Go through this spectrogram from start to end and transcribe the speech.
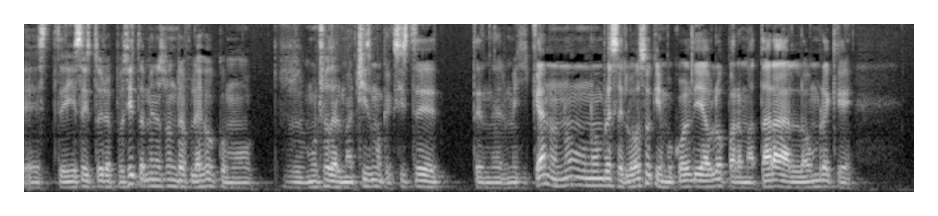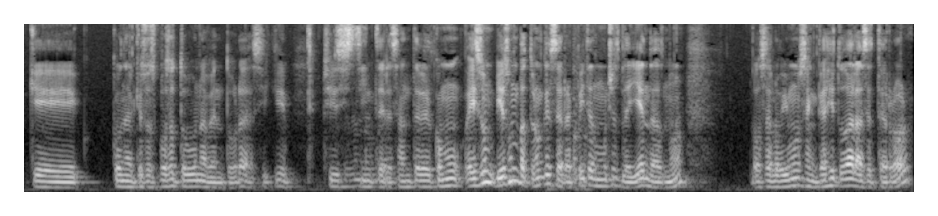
Este, y esa historia, pues sí, también es un reflejo como pues, mucho del machismo que existe el mexicano, ¿no? Un hombre celoso que invocó al diablo para matar al hombre que, que con el que su esposa tuvo una aventura. Así que sí, sí, es interesante ver cómo... Es un, es un patrón que se repite en muchas leyendas, ¿no? O sea, lo vimos en casi todas las de terror.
